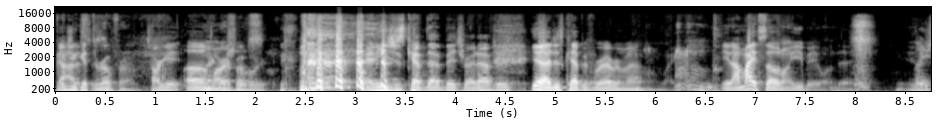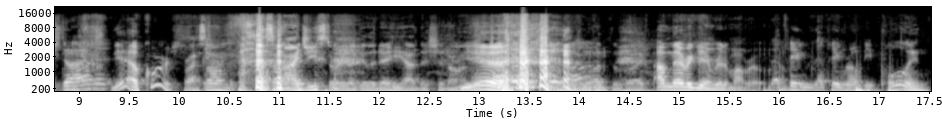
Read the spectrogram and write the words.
Where'd you get the rope from? Target? Uh, Like, Marshalls. And you just kept that bitch right after? Yeah, I just kept it forever, man. Oh my god. Yeah, I might sell it on eBay one day. Oh, you still have it? Yeah, of course. Bro, I saw him on some IG story like the other day. He had that shit on. Yeah, What the fuck? I'm never getting rid of my rope. That thing, that pig rope be pulling.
